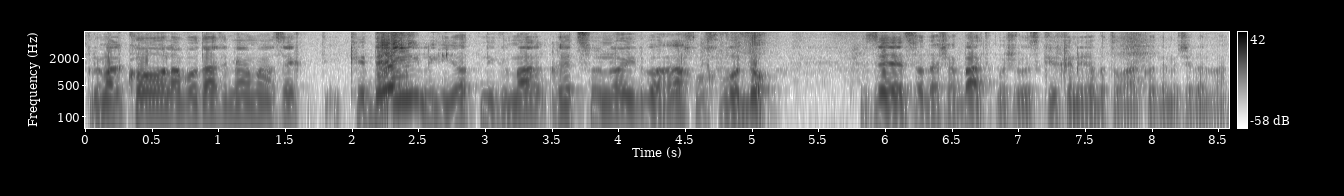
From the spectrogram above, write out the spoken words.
כלומר, כל עבודת ימי המעשה כדי להיות נגמר רצונו יתברך וכבודו. שזה סוד השבת, כמו שהוא הזכיר כנראה בתורה הקודמת של לבן.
